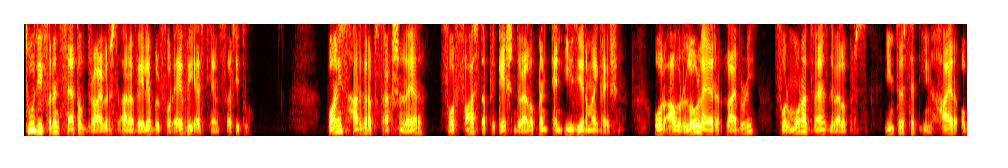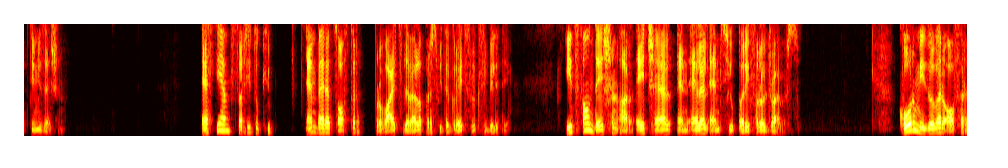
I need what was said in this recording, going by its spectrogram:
Two different set of drivers are available for every STM32. One is hardware abstraction layer for fast application development and easier migration, or our low-layer library for more advanced developers interested in higher optimization. STM32Cube embedded software provides developers with a great flexibility. Its foundation are HAL and LL MCU peripheral drivers. Core middleware offer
